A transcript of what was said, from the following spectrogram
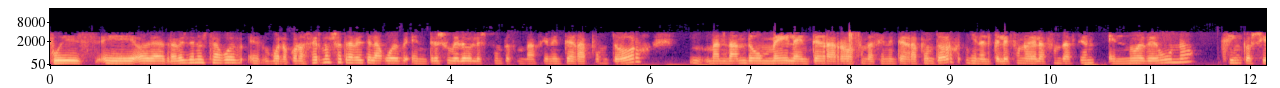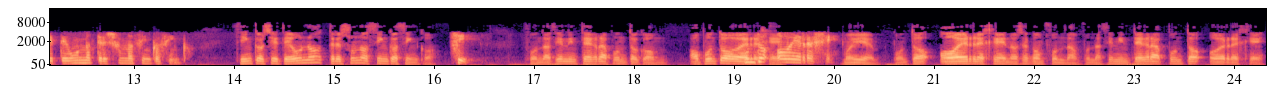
Pues eh, a través de nuestra web, bueno, conocernos a través de la web en www.fundacionintegra.org, mandando un mail a integra.fundacionintegra.org y en el teléfono de la fundación el 91 571 3155. 571-3155. Sí. Fundacionintegra.com o punto .org. .org. Muy bien, punto .org, no se confundan, fundacionintegra.org.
